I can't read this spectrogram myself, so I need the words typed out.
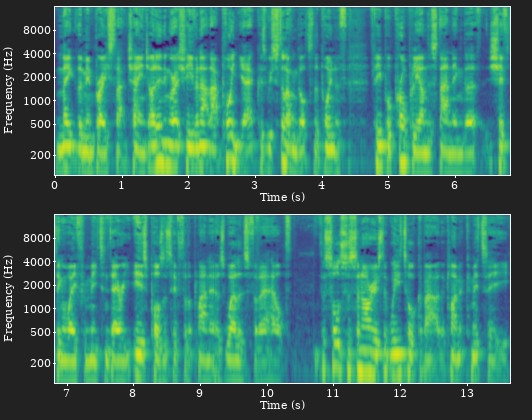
make them embrace that change? I don't think we're actually even at that point yet because we still haven't got to the point of people properly understanding that shifting away from meat and dairy is positive for the planet as well as for their health. The sorts of scenarios that we talk about at the Climate Committee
